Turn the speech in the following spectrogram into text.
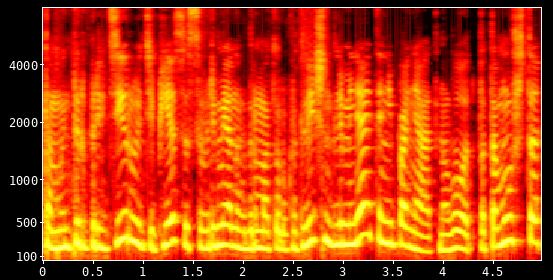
там, интерпретируете пьесы современных драматургов? Лично для меня это непонятно. Вот, потому что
